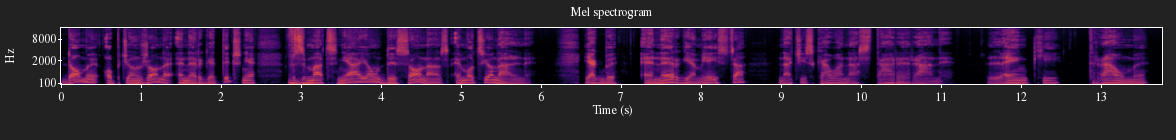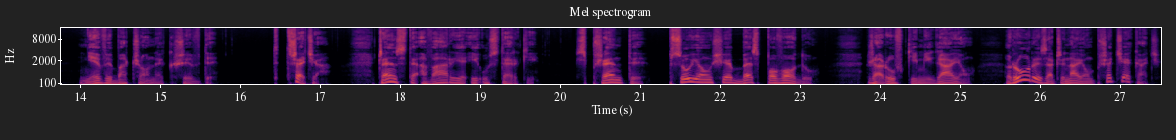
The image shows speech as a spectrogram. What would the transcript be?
Domy obciążone energetycznie wzmacniają dysonans emocjonalny, jakby energia miejsca naciskała na stare rany, lęki, traumy, niewybaczone krzywdy. Trzecia. Częste awarie i usterki. Sprzęty psują się bez powodu. Żarówki migają, rury zaczynają przeciekać.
